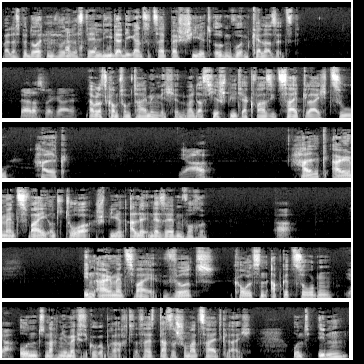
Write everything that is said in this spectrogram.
Weil das bedeuten würde, dass der Leader die ganze Zeit bei Shield irgendwo im Keller sitzt. Ja, das wäre geil. Aber das kommt vom Timing nicht hin, weil das hier spielt ja quasi zeitgleich zu Hulk. Ja. Hulk, Iron Man 2 und Thor spielen alle in derselben Woche. Ah, In Iron Man 2 wird Coulson abgezogen Ja. und nach New Mexico gebracht. Das heißt, das ist schon mal zeitgleich. Und in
